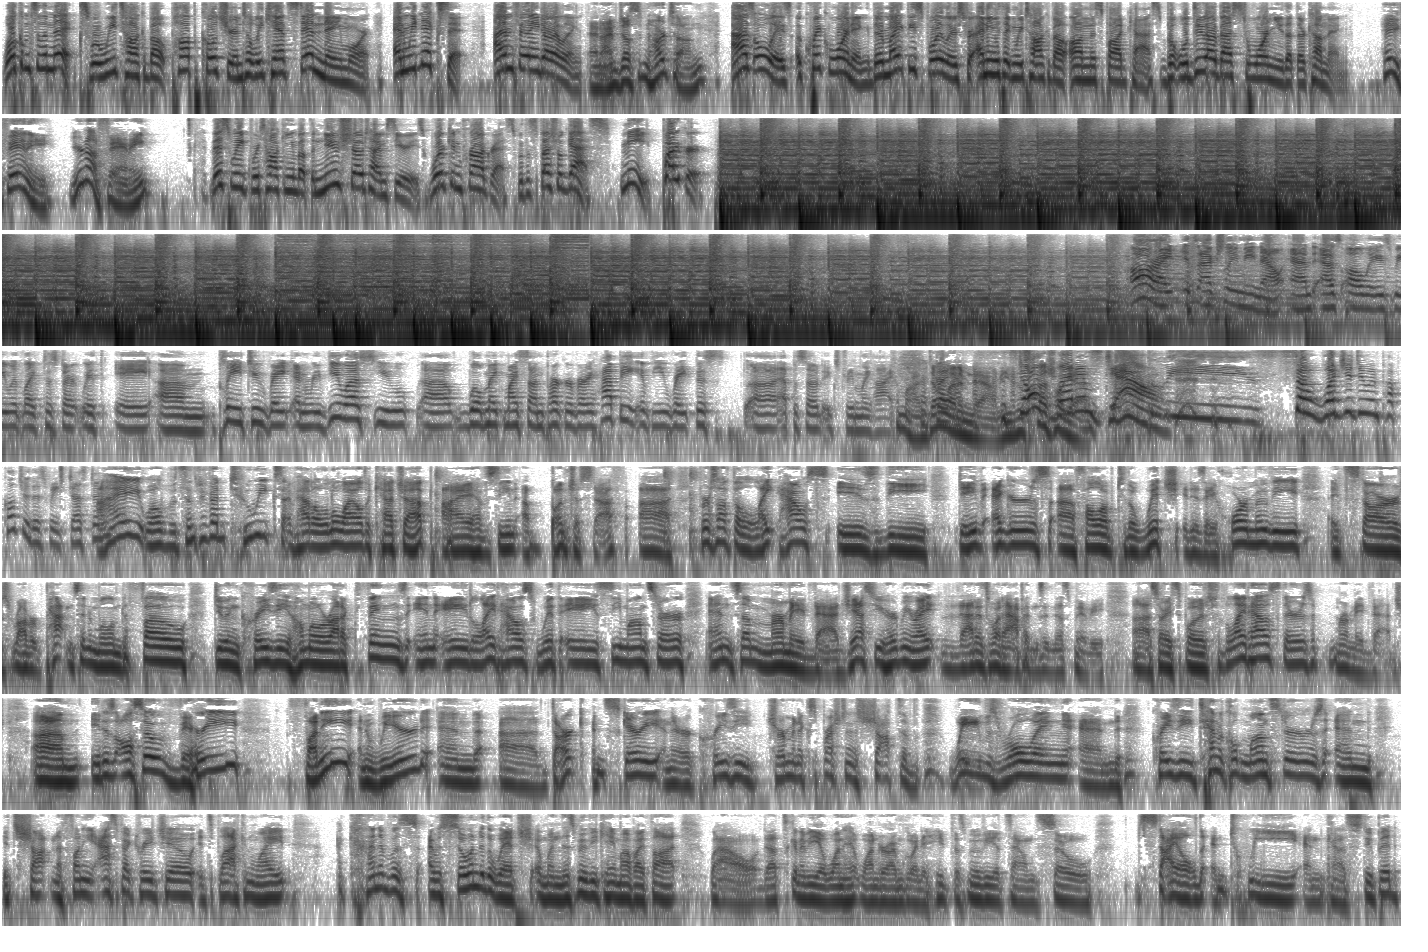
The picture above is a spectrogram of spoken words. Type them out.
Welcome to the Nix, where we talk about pop culture until we can't stand it anymore, and we nix it. I'm Fanny Darling. And I'm Justin Hartung. As always, a quick warning there might be spoilers for anything we talk about on this podcast, but we'll do our best to warn you that they're coming. Hey, Fanny. You're not Fanny. This week, we're talking about the new Showtime series, Work in Progress, with a special guest, me, Parker. Me now. And as always, we would like to start with a um, plea to rate and review us. You uh, will make my son Parker very happy if you rate this uh, episode extremely high. Come on, don't let him down. He's a Don't special let guest. him down. Please. So, what'd you do in pop culture this week, Justin? I well, since we've had two weeks, I've had a little while to catch up. I have seen a bunch of stuff. Uh, first off, The Lighthouse is the Dave Eggers uh, follow up to The Witch. It is a horror movie. It stars Robert Pattinson and Willem Dafoe doing crazy homoerotic things in a lighthouse with a sea monster and some mermaid vag. Yes, you heard me right. That is what happens in this movie. Uh, sorry, spoilers for The Lighthouse. There's mermaid vag. Um, it is also very funny and weird and uh, dark and scary and there are crazy german expressionist shots of waves rolling and crazy tentacled monsters and it's shot in a funny aspect ratio it's black and white i kind of was i was so into the witch and when this movie came up i thought wow that's going to be a one-hit wonder i'm going to hate this movie it sounds so styled and twee and kind of stupid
